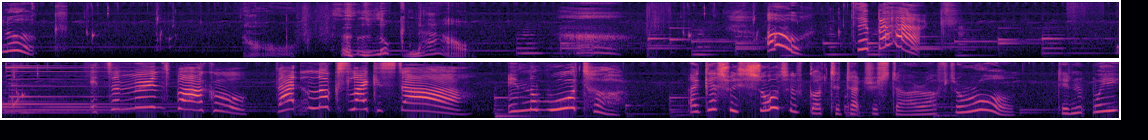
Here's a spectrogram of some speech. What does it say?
Look. Oh, look now. oh, they're back. It's a moon sparkle. That looks like a star. In the water. I guess we sort of got to touch a star after all, didn't we?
